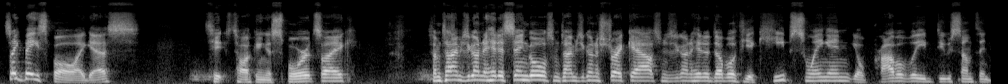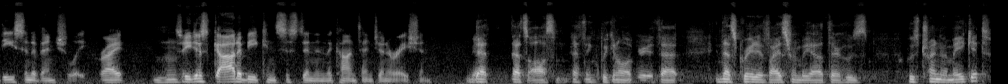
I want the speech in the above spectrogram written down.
It's like baseball, I guess. T- talking of sports, like sometimes you're going to hit a single, sometimes you're going to strike out, sometimes you're going to hit a double. If you keep swinging, you'll probably do something decent eventually, right? Mhm. So you just got to be consistent in the content generation. That that's awesome. I think we can all agree with that, and that's great advice for anybody out there who's who's trying to make it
